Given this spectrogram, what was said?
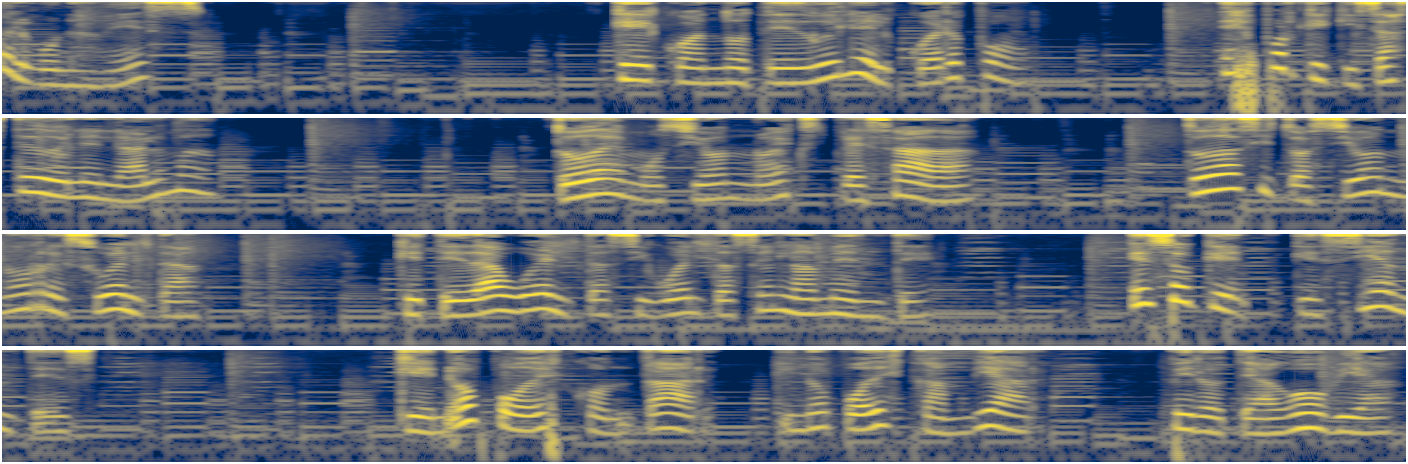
alguna vez que cuando te duele el cuerpo es porque quizás te duele el alma? Toda emoción no expresada, toda situación no resuelta que te da vueltas y vueltas en la mente, eso que, que sientes que no podés contar y no podés cambiar, pero te agobia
